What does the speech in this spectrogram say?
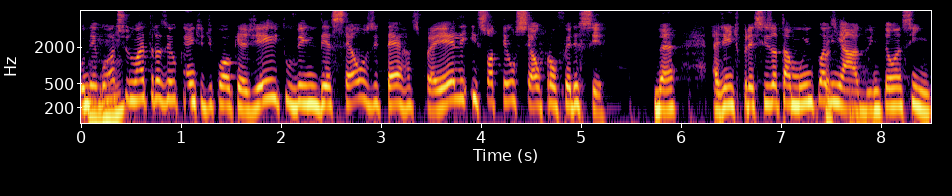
o negócio uhum. não é trazer o cliente de qualquer jeito, vender céus e terras para ele e só ter o céu para oferecer, né? A gente precisa estar tá muito alinhado. Então, assim,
